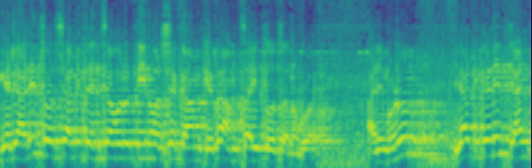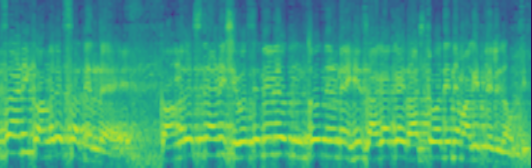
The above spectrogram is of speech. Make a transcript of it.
गेली अडीच वर्ष आम्ही त्यांच्यावर तीन वर्ष काम केलं आमचाही तोच अनुभव आहे. आणि म्हणून या ठिकाणी त्यांचा आणि काँग्रेसचा निर्णय आहे. काँग्रेसने आणि शिवसेनेने जो निर्णय ही जागा काही राष्ट्रवादीने मागितलेली नव्हती.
